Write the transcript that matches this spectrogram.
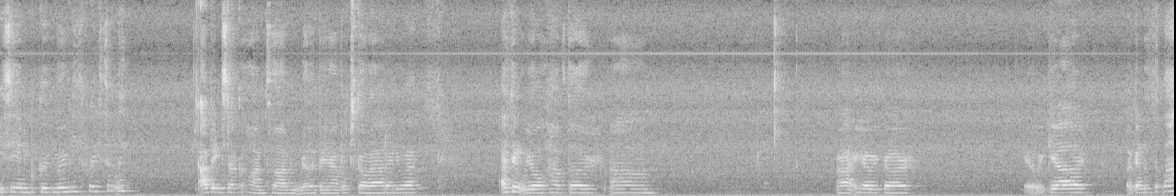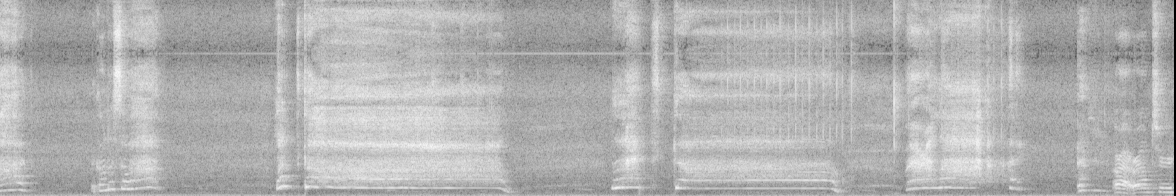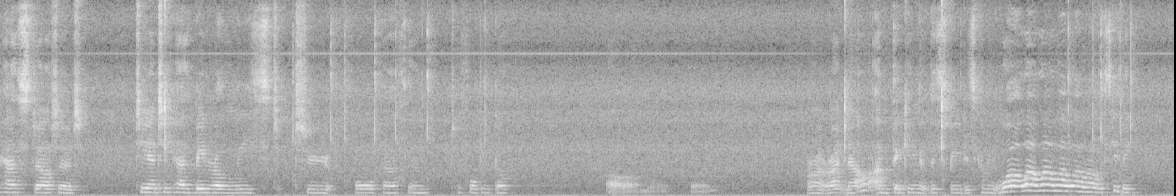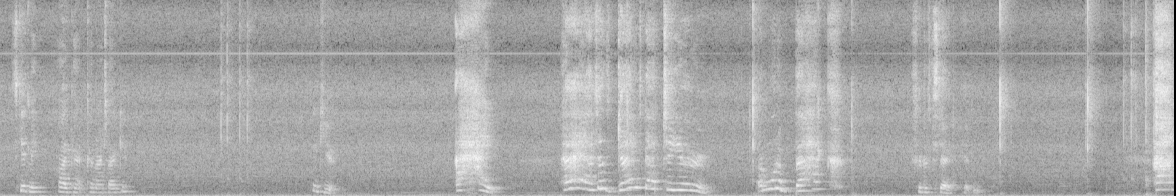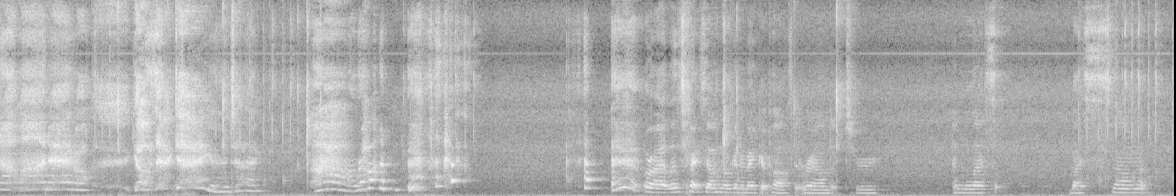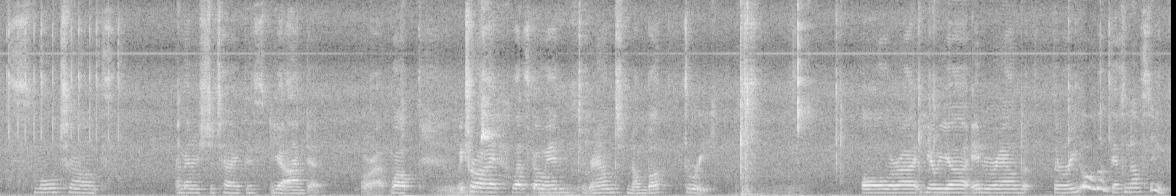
You see any good movies recently? I've been stuck at home, so I haven't really been able to go out anywhere. I think we all have though. Um, Alright, here we go. Here we go. We're gonna survive. We're gonna survive. Let's go. Let's go. We're alive. Alright, round two has started. TNT has been released to four person, to four people. Oh my god. Alright, right now I'm thinking that the speed is coming. Whoa, whoa, whoa, whoa, whoa, whoa, excuse me. Excuse me. Hi, can, can I tag you? Thank you. Hey! Hey, I just gave that to you! I don't want it back! Should have stayed hidden. How Mega attack! Ah, run! Alright, let's face it, I'm not going to make it past it round two. Unless by some small chance I manage to tag this. Yeah, I'm dead. Alright, well, we tried. Let's go in to round number three. Alright, here we are in round three. Oh, look, there's another Steve.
